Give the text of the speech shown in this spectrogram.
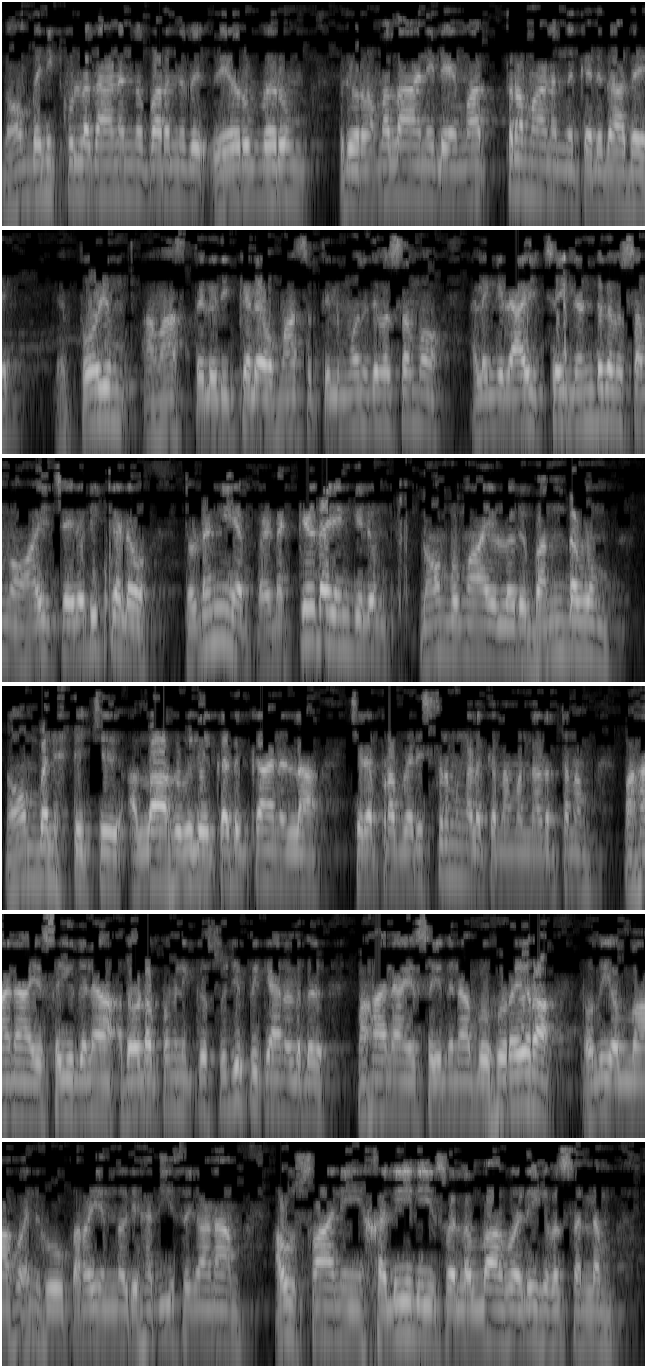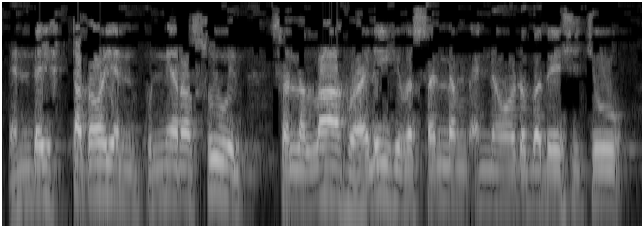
നോമ്പെനിക്കുള്ളതാണെന്ന് പറഞ്ഞത് വേറും വെറും ഒരു റമദാനിലെ മാത്രമാണെന്ന് കരുതാതെ എപ്പോഴും ആ മാസത്തിൽ ഒരിക്കലോ മാസത്തിൽ മൂന്ന് ദിവസമോ അല്ലെങ്കിൽ ആഴ്ചയിൽ രണ്ട് ദിവസമോ ആഴ്ചയിൽ ഒരിക്കലോ തുടങ്ങിയ ഇടയ്ക്കിടെയെങ്കിലും നോമ്പുമായുള്ള ഒരു ബന്ധവും നോമ്പനുഷ്ഠിച്ച് അള്ളാഹുവിലേക്ക് അടുക്കാനുള്ള ചില പ്ര- പരിശ്രമങ്ങളൊക്കെ നമ്മൾ നടത്തണം. മഹാനായ സയ്യിദന അതോടൊപ്പം എനിക്ക് സൂചിപ്പിക്കാനുള്ളത് മഹാനായ സയ്യിദന ബുഹുറൈറ അള്ളാഹു അൻഹു പറയുന്ന ഒരു ഹദീസ് കാണാം. ഔസാനി ഖലീലി സല്ലാഹു അലഹി വസ്ല്ലം എന്റെ ഇഷ്ടതോയൻ പുണ്യ റസൂൽ സല്ലാഹു അലഹി വസ്ല്ലം എന്നോട് ഉപദേശിച്ചു.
